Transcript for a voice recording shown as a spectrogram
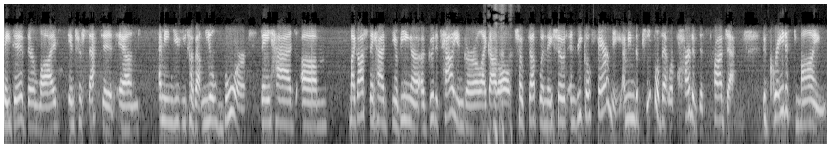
they did. Their lives intersected, and I mean, you you talk about Niels Bohr. They had, um, my gosh, they had you know, being a, a good Italian girl, I got all choked up when they showed Enrico Fermi. I mean, the people that were part of this project, the greatest minds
